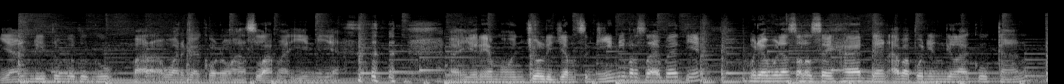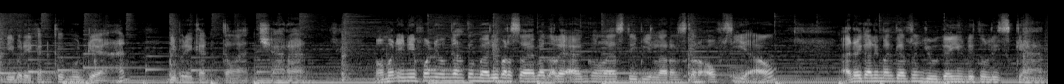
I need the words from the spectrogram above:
yang ditunggu-tunggu para warga Konoha selama ini ya. Akhirnya muncul di jam segini persahabat ya Mudah-mudahan selalu sehat dan apa pun yang dilakukan diberikan kemudahan, diberikan kelancaran. Momen ini pun diunggah kembali persahabat oleh akun Lesti Bilar Skor Official. Ada kalimat caption juga yang dituliskan.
